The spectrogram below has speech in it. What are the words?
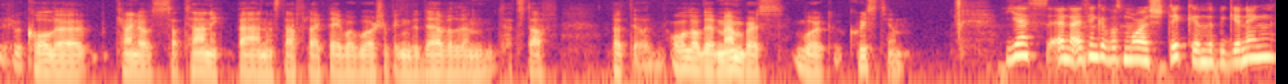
they were called a kind of satanic band and stuff, like they were worshiping the devil and that stuff. But uh, all of the members were Christian. Yes, and I think it was more a shtick in the beginning.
